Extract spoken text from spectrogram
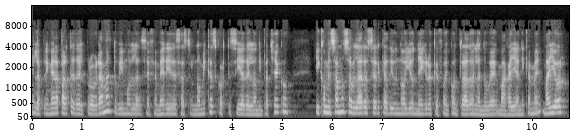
En la primera parte del programa tuvimos las efemérides astronómicas cortesía de Loni Pacheco y comenzamos a hablar acerca de un hoyo negro que fue encontrado en la nube magallánica mayor,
